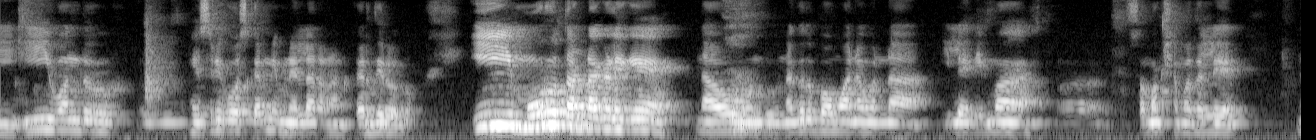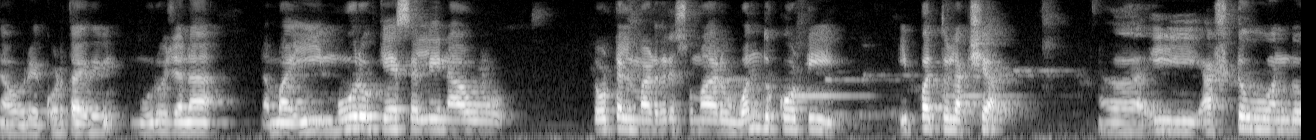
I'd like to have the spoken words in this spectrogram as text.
ಈ ಈ ಒಂದು ಹೆಸರಿಗೋಸ್ಕರ ನಿಮ್ಮನ್ನೆಲ್ಲರ ನಾನು ಕರೆದಿರೋದು. ಈ ಮೂರು ತಂಡಗಳಿಗೆ ನಾವು ಒಂದು ನಗದು ಬಹುಮಾನವನ್ನು ಇಲ್ಲೇ ನಿಮ್ಮ ಸಮಕ್ಷಮದಲ್ಲೇ ನಾವು ಅವ್ರಿಗೆ ಕೊಡ್ತಾ ಇದ್ದೀವಿ. ಮೂರು ಜನ ನಮ್ಮ ಈ ಮೂರು ಕೇಸಲ್ಲಿ ನಾವು ಟೋಟಲ್ ಮಾಡಿದ್ರೆ ಸುಮಾರು ಒಂದು ಕೋಟಿ ಇಪ್ಪತ್ತು ಲಕ್ಷ ಈ ಅಷ್ಟು ಒಂದು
